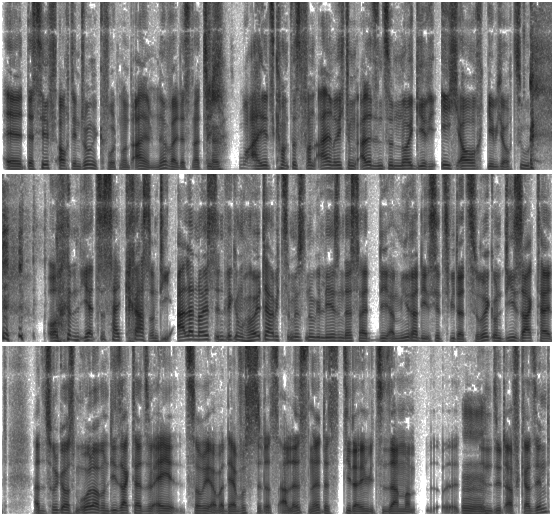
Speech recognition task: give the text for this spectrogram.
äh, das hilft auch den Dschungelquoten und allem, ne? Weil das natürlich, boah, jetzt kommt das von allen Richtungen, alle sind so neugierig, ich auch, gebe ich auch zu. und jetzt ist halt krass. Und die allerneueste Entwicklung, heute habe ich zumindest nur gelesen, dass halt die Amira, die ist jetzt wieder zurück und die sagt halt, also zurück aus dem Urlaub und die sagt halt so, ey, sorry, aber der wusste das alles, ne? Dass die da irgendwie zusammen am, äh, Mhm. in Südafrika sind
